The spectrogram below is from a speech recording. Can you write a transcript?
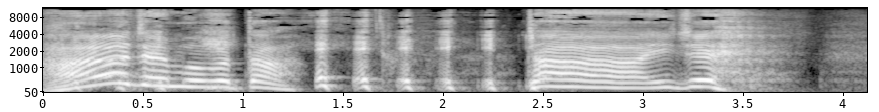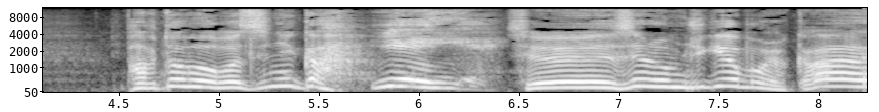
아, 잘 먹었다. 자, 이제, 밥도 먹었으니까, 예 예. 슬슬 움직여 볼까?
